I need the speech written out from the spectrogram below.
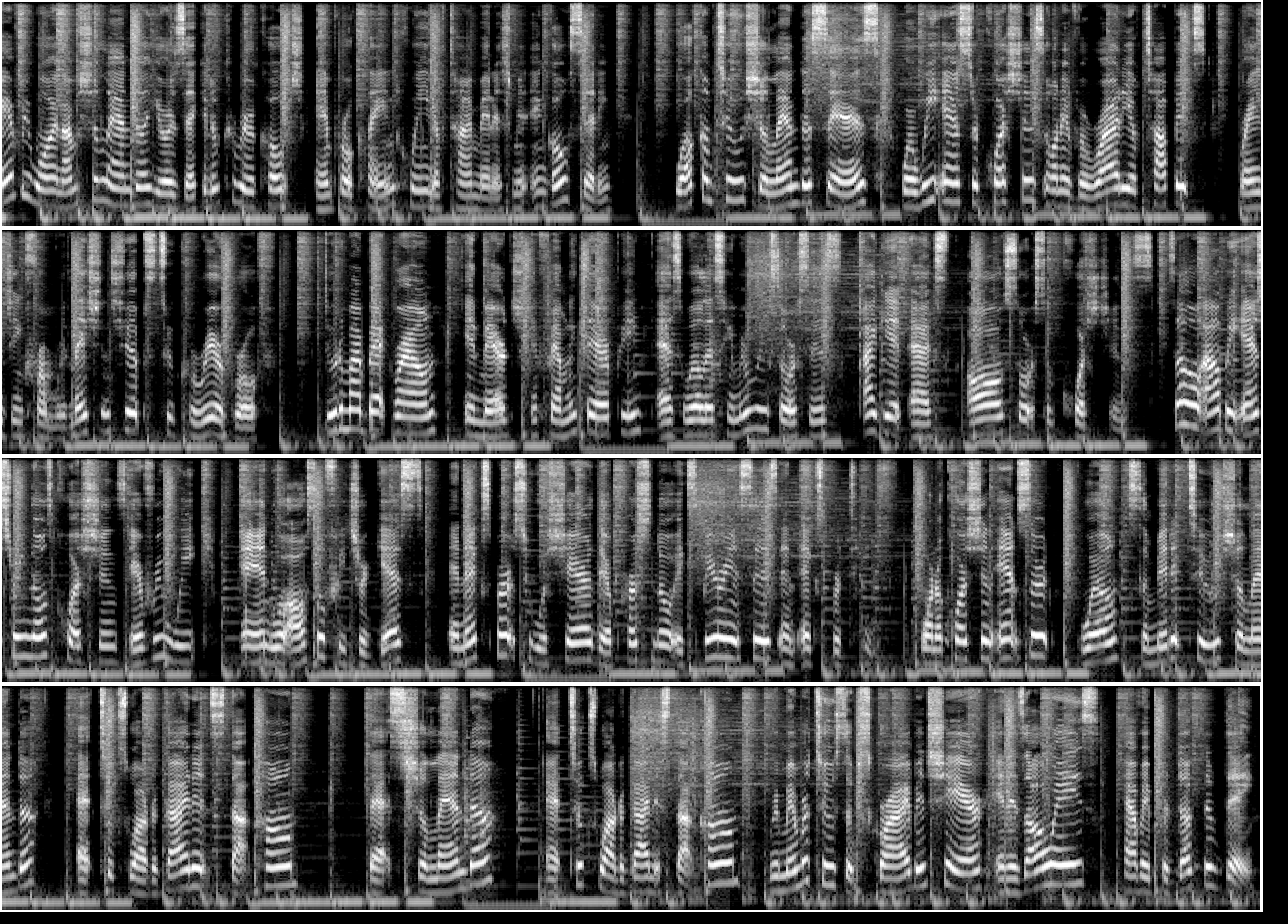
everyone, I'm Shalanda, your executive career coach and proclaimed queen of time management and goal setting. Welcome to Shalanda Says, where we answer questions on a variety of topics ranging from relationships to career growth. Due to my background in marriage and family therapy, as well as human resources, I get asked all sorts of questions. So I'll be answering those questions every week and will also feature guests and experts who will share their personal experiences and expertise. Want a question answered? Well, submit it to Shalanda at tookswaterguidance.com. That's Shalanda at tookswaterguidance.com. Remember to subscribe and share, and as always, have a productive day.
